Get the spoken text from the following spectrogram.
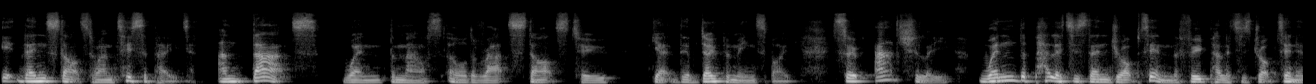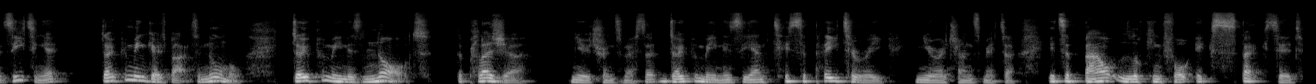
it then starts to anticipate. And that's when the mouse or the rat starts to get the dopamine spike. So actually, when the pellet is then dropped in, the food pellet is dropped in, it's eating it, dopamine goes back to normal. Dopamine is not the pleasure neurotransmitter. Dopamine is the anticipatory neurotransmitter. It's about looking for expected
